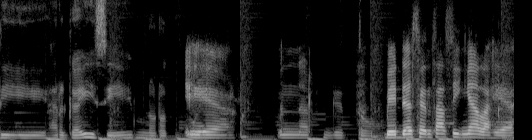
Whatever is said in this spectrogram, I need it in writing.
dihargai sih menurut gue. Iya bener. Gitu. beda sensasinya lah ya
